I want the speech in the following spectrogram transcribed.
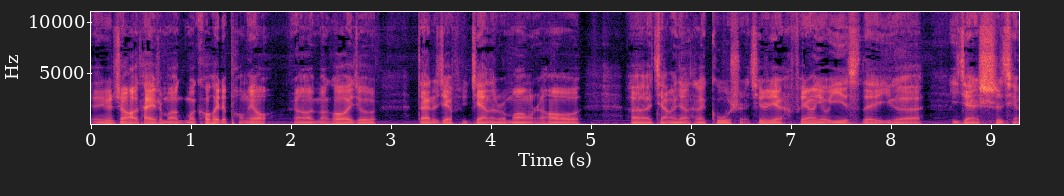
因为正好他也是马马科会的朋友，然后马科会就带着 Jeff 去见了 Ramon，然后。呃，讲一讲他的故事，其实也非常有意思的一个一件事情。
